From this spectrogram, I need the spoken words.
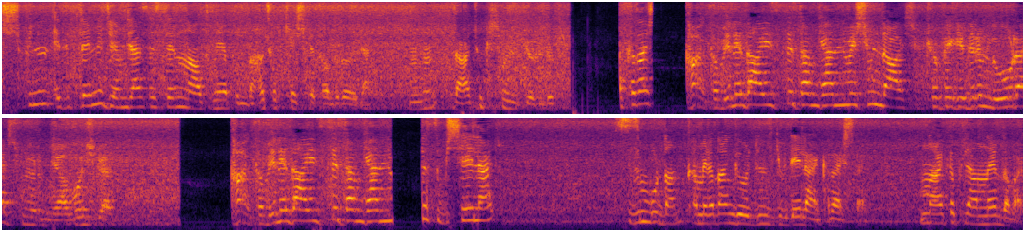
Şüphi'nin editlerini Cemcel seslerinin altına yapın. Daha çok keşfet alır öyle. Hı hı. Daha çok işimiz görülür. Arkadaş Kanka beni daha istesem kendime şimdi aşık köpek ederim de uğraşmıyorum ya boş ver. Kanka beni daha istesem kendime nasıl bir şeyler. Sizin buradan kameradan gördüğünüz gibi değil arkadaşlar. Bunun arka planları da var.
